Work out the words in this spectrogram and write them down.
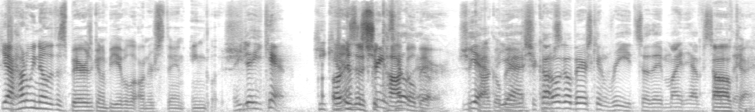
Yeah, how do we know that this bear is going to be able to understand English? He, he can. He can't. is it a screens, Chicago he'll- bear? yeah, Chicago yeah. bears Chicago bears can read, so they might have Oh, something. okay,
